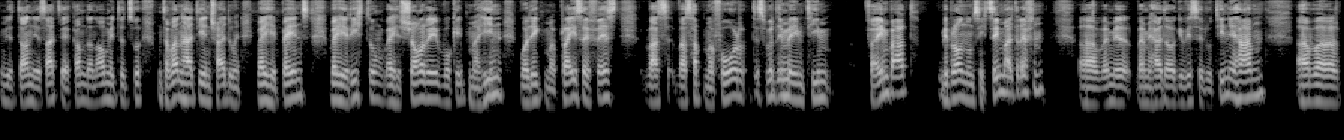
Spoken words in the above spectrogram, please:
wie Daniel sagte, er kam dann auch mit dazu. Und da waren halt die Entscheidungen, welche Bands, welche Richtung, welches Genre, wo geht man hin, wo legt man Preise fest, was, was hat man vor. Das wird immer im Team vereinbart wir brauchen uns nicht zehnmal treffen, äh, weil, wir, weil wir halt auch eine gewisse Routine haben. Aber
